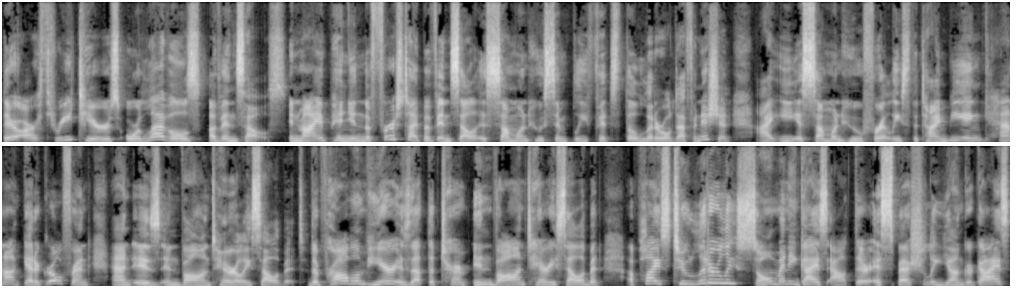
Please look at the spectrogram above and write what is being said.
there are three tiers or levels of incels. In my opinion, the first type of incel is someone who simply fits the literal definition, i.e., is someone who, for at least the time being, cannot get a girlfriend and is involuntarily celibate. The problem here is that the term involuntary celibate applies to literally so many guys out there, especially younger guys,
